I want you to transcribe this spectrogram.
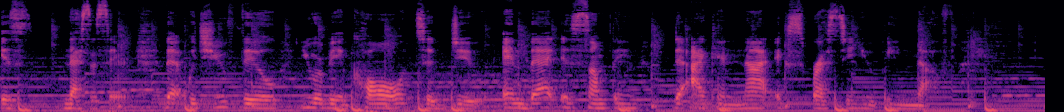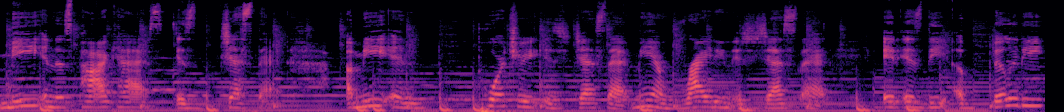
is necessary, that which you feel you are being called to do. And that is something that I cannot express to you enough. Me in this podcast is just that. A me in poetry is just that. Me in writing is just that. It is the ability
